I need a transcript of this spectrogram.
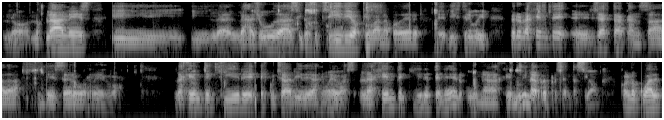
los planes y, las ayudas y los subsidios que van a poder eh, distribuir pero la gente eh, ya está cansada de ser borrego. La gente quiere escuchar ideas nuevas, la gente quiere tener una genuina representación, con lo cual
